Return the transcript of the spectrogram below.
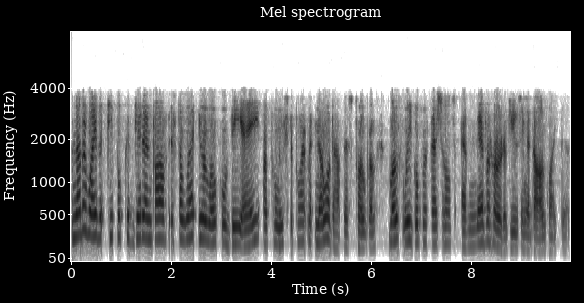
another way that people could get involved is to let your local DA or police department know about this program. Most legal professionals have never heard of using a dog like this.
